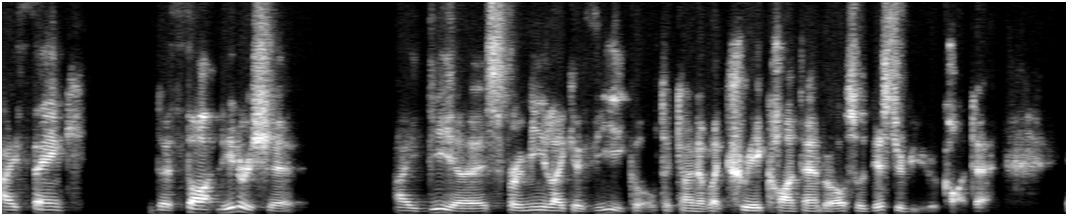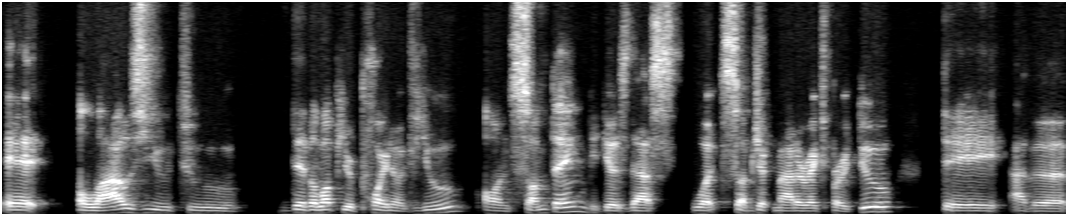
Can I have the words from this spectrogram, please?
I think the thought leadership idea is for me like a vehicle to kind of like create content but also distribute your content. It allows you to develop your point of view on something because that's what subject matter experts do. They have a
